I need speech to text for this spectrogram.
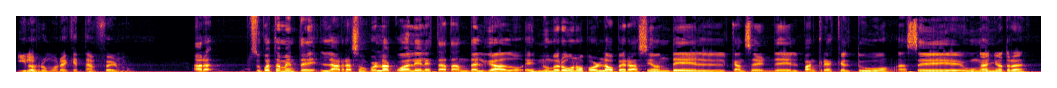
Y los rumores que está enfermo. Ahora, supuestamente la razón por la cual él está tan delgado es número uno por la operación del cáncer del páncreas que él tuvo hace un año atrás, Exacto.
